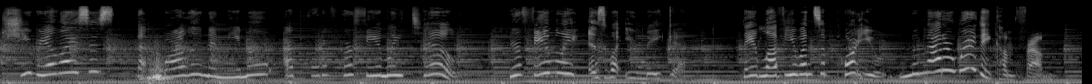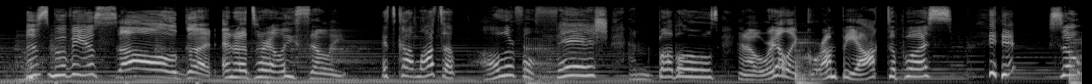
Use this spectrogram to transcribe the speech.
she realizes that Marlin and Nemo are part of her family too. Your family is what you make it. They love you and support you, no matter where they come from. This movie is so good, and it's really silly. It's got lots of colorful fish and bubbles and a really grumpy octopus. so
